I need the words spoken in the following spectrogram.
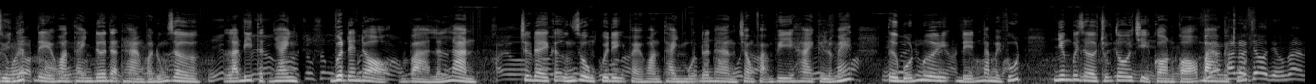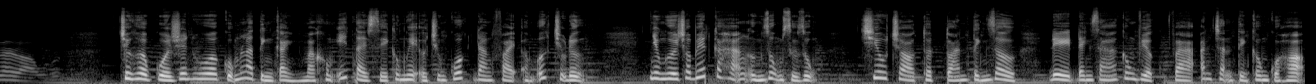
duy nhất để hoàn thành đơn đặt hàng vào đúng giờ là đi thật nhanh, vượt đèn đỏ và lấn làn. Trước đây các ứng dụng quy định phải hoàn thành một đơn hàng trong phạm vi 2 km từ 40 đến 50 phút, nhưng bây giờ chúng tôi chỉ còn có 30 phút. Trường hợp của Zhenhua cũng là tình cảnh mà không ít tài xế công nghệ ở Trung Quốc đang phải ấm ức chịu đựng. Nhiều người cho biết các hãng ứng dụng sử dụng chiêu trò thuật toán tính giờ để đánh giá công việc và ăn chặn tiền công của họ.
